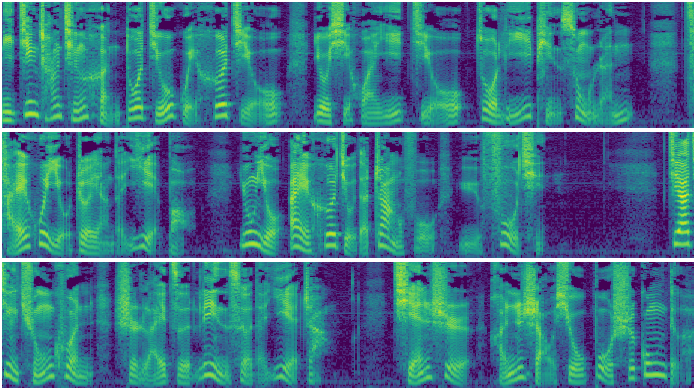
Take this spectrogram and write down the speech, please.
你经常请很多酒鬼喝酒，又喜欢以酒做礼品送人，才会有这样的业报。拥有爱喝酒的丈夫与父亲，家境穷困是来自吝啬的业障，前世很少修布施功德。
